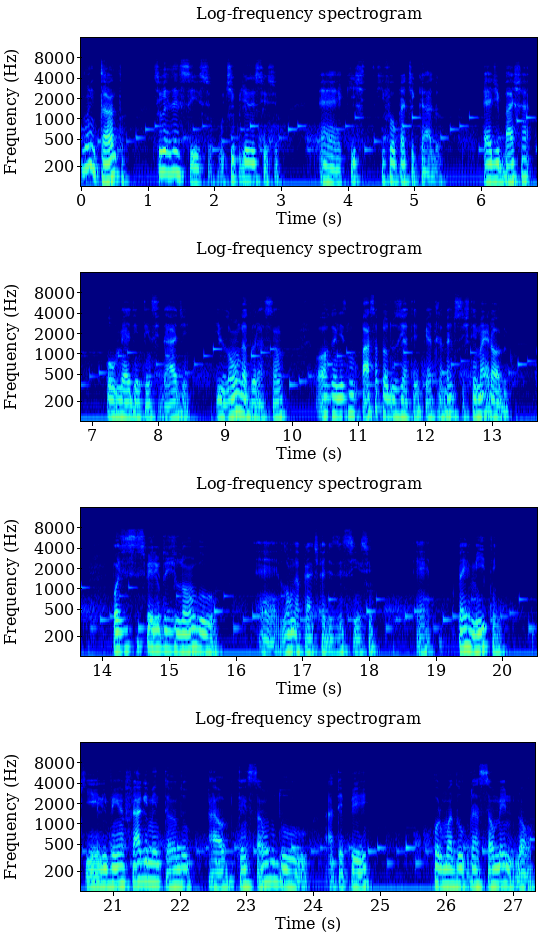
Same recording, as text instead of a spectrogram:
No entanto, se o exercício, o tipo de exercício é, que, que for praticado é de baixa ou média intensidade e longa duração, o organismo passa a produzir ATP através do sistema aeróbico, pois esses períodos de longo, é, longa prática de exercício é, permitem que ele venha fragmentando a obtenção do ATP por uma duração menor,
